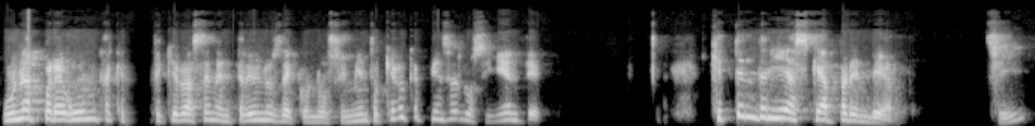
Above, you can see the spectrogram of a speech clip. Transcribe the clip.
Una pregunta que te quiero hacer en términos de conocimiento, quiero que pienses lo siguiente. ¿Qué tendrías que aprender? ¿Sí?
